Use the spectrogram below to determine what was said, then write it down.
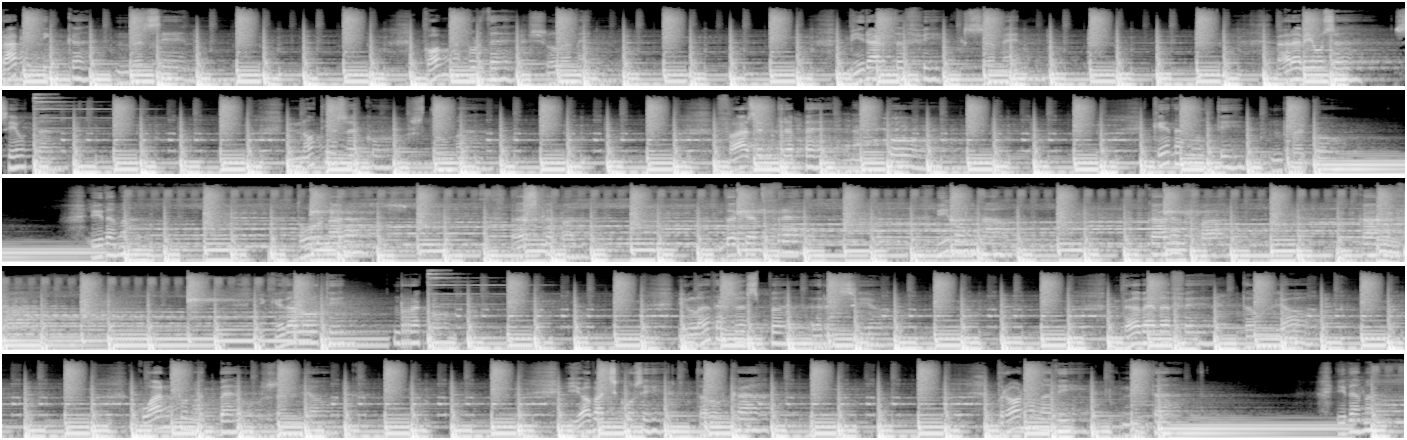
ràpid incandescent com m'atordeix la ment? Mirar-te fixament. Ara vius a ciutat. No t'hi has acostumat. Fas entrepès i demà tornaràs a escapar d'aquest fred hivernal que ara fa que ara fa. I queda l'últim racó i la desesperació d'haver de fer-te un lloc. Quan tu no et veus enlloc jo vaig cosir-te el cap. Però no la dignitat i demà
